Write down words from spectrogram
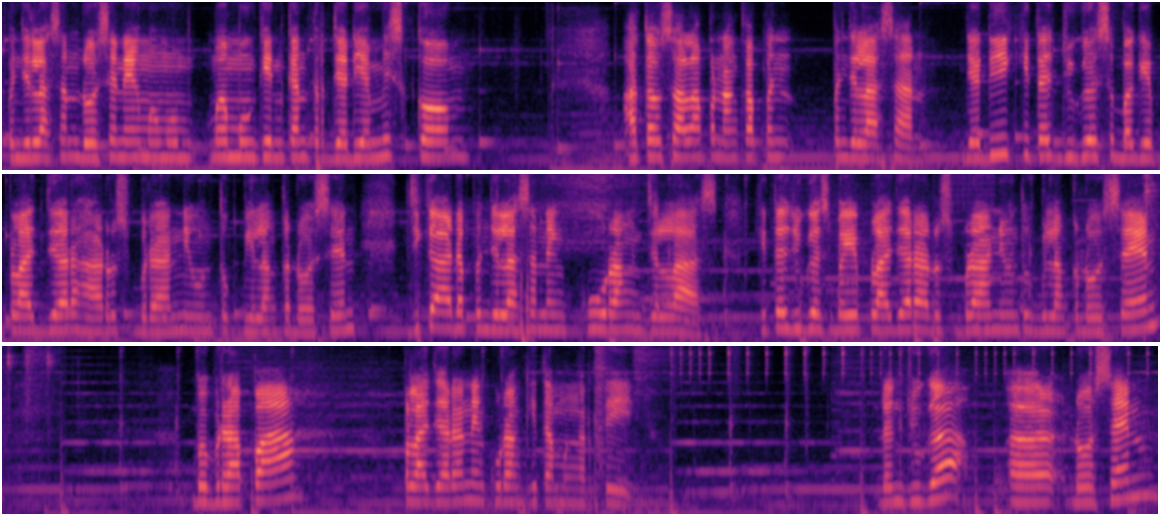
penjelasan dosen yang mem memungkinkan terjadinya miskom atau salah penangkap penjelasan. Jadi kita juga sebagai pelajar harus berani untuk bilang ke dosen jika ada penjelasan yang kurang jelas. Kita juga sebagai pelajar harus berani untuk bilang ke dosen beberapa pelajaran yang kurang kita mengerti. Dan juga eh, dosen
